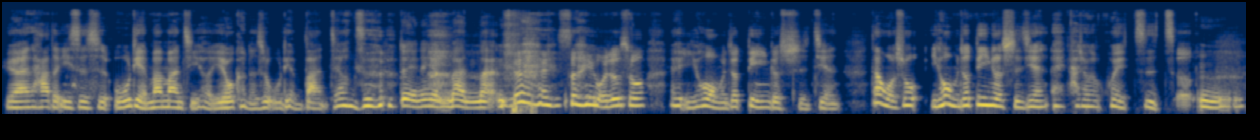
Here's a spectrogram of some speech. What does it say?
原来他的意思是五点慢慢集合，也有可能是五点半这样子。对，那个慢慢。对，所以我就说，哎，以后我们就定一个时间。但我说以后我们就定一个时间，哎，他就会自责。嗯，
